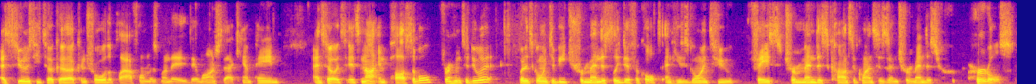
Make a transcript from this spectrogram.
as soon as he took uh, control of the platform is when they, they launched that campaign. And so it's, it's not impossible for him to do it, but it's going to be tremendously difficult. And he's going to face tremendous consequences and tremendous hurdles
